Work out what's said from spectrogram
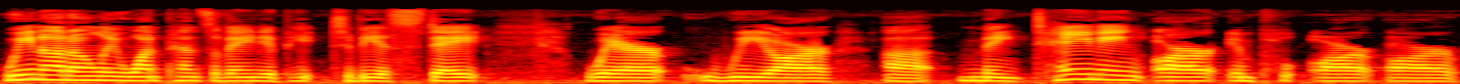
We not only want Pennsylvania to be a state where we are uh, maintaining our, our, our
